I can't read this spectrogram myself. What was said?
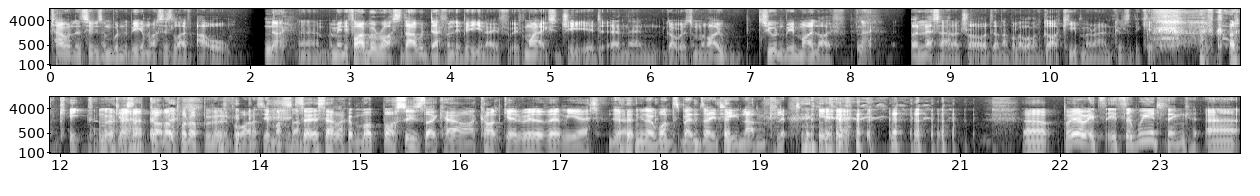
Carol and Susan wouldn't be in Ross's life at all. No. Um, I mean, if I were Ross, that would definitely be, you know, if, if my ex had cheated and then got with someone, I she wouldn't be in my life. No. Unless I had a child, then I'd be like, well, I've got to keep him around because of the kid. I've got to keep them around. Guess I've got to put up with it before I see my son. So it sounds like a mob boss who's like, oh, I can't get rid of them yet. yeah, you know, once Ben's 18, I'll have him clipped. yeah. Uh, but yeah, it's it's a weird thing. Uh,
